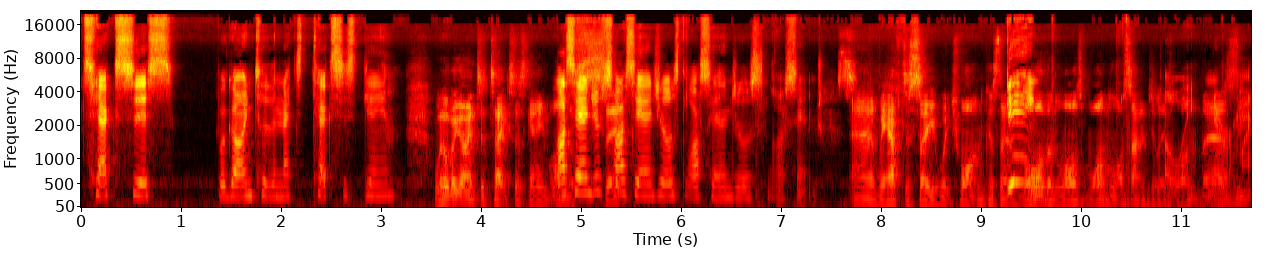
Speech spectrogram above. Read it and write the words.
Texas. We're going to the next Texas game. We'll be going to Texas game on Los Angeles, 6th. Los Angeles, Los Angeles, Los Angeles. And we have to say which one because there's Dang. more than Los, one Los Angeles Oh, wait, one. There's the.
